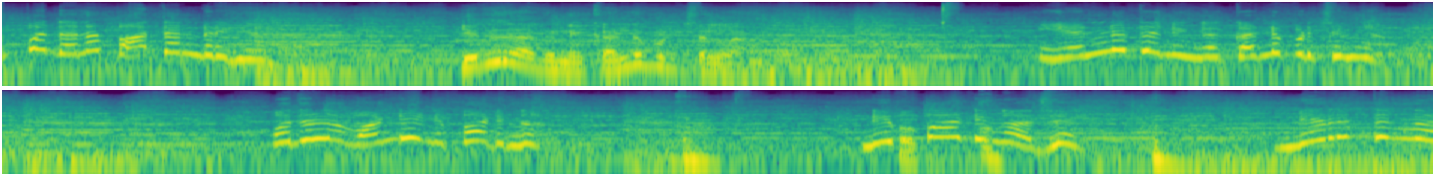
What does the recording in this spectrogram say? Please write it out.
இப்பதானே பார்த்தேன்றீங்க? இரு ராகினி கண்டுபிடிச்சிடலாம். என்னத நீங்க கண்டுபிடிச்சீங்க? முதல்ல வண்டியை நிப்பாட்டுங்க. நிப்பாட்டுங்க அஜய். நிறுத்துங்க.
